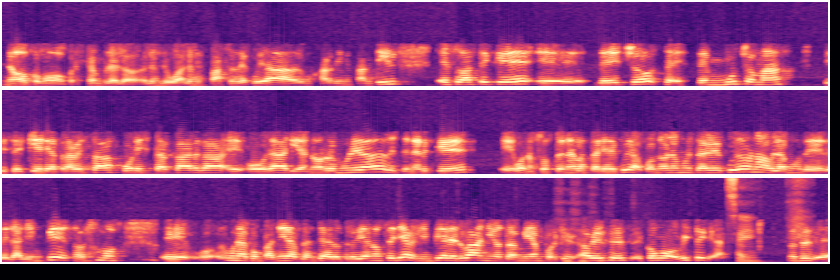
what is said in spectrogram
¿no? como por ejemplo los, lugares, los espacios de cuidado, un jardín infantil, eso hace que eh, de hecho se estén mucho más, si se quiere, atravesadas por esta carga eh, horaria no remunerada de tener que eh, bueno, sostener las tareas de cuidado. Cuando hablamos de tareas de cuidado no hablamos de, la limpieza, hablamos, una compañera plantea el otro día, no sería limpiar el baño también, porque a veces, como, viste, sí. Entonces, eh,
